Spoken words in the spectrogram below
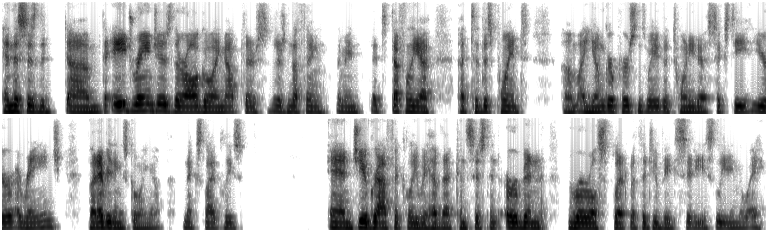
And this is the um, the age ranges; they're all going up. There's there's nothing. I mean, it's definitely a, a to this point um, a younger person's wave, the 20 to 60 year range, but everything's going up. Next slide, please. And geographically, we have that consistent urban rural split with the two big cities leading the way.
